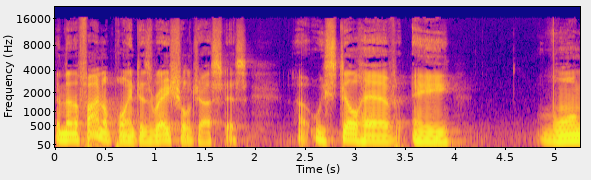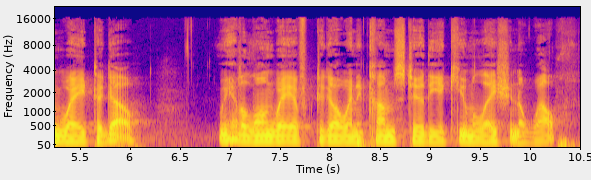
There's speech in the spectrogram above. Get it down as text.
And then the final point is racial justice. Uh, we still have a long way to go. We have a long way of, to go when it comes to the accumulation of wealth.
